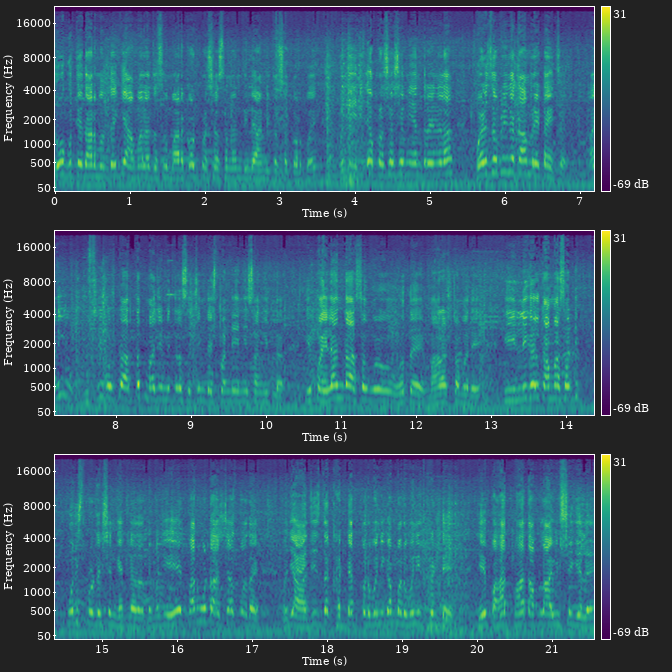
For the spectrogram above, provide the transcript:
तो गुत्तेदार म्हणतोय की आम्हाला जसं मार्कआउट प्रशासनाने दिलं आम्ही तसं करतोय. म्हणजे इथल्या प्रशासन यंत्रणेला बळजबरीनं काम रेटायचं. आणि दुसरी गोष्ट आत्ताच माझे मित्र सचिन देशपांडे यांनी सांगितलं की पहिल्यांदा असं होत आहे महाराष्ट्रामध्ये की इलिगल कामासाठी पोलीस प्रोटेक्शन घेतल्या जाते. म्हणजे हे फार मोठं आशास्पद आहे. म्हणजे आधीच तर खड्ड्यात परभणी का परभणीत खड्डे हे पाहत पाहत आपलं आयुष्य गेलंय.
